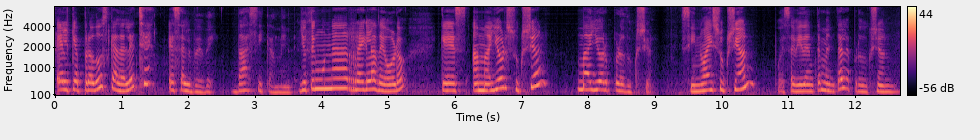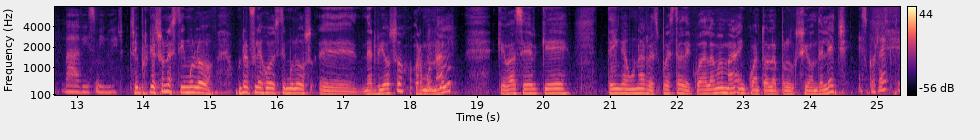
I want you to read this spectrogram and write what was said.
El que produzca la leche es el bebé, básicamente. Yo tengo una regla de oro que es a mayor succión, mayor producción. Si no hay succión, pues evidentemente la producción va a disminuir. Sí, porque es un estímulo, un reflejo de estímulo eh, nervioso, hormonal, que va a hacer que tenga una respuesta adecuada a la mamá en cuanto a la producción de leche. Es correcto.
